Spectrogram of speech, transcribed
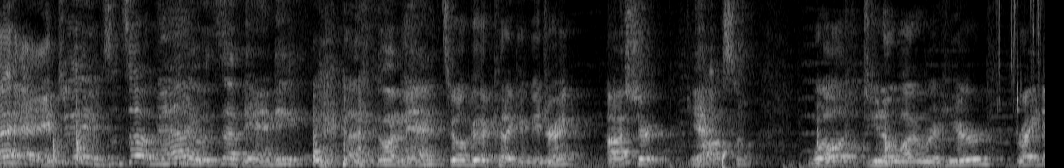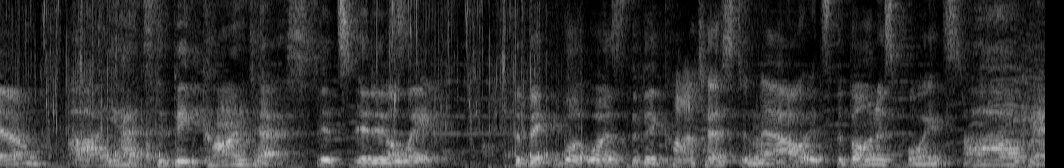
Hey, James, what's up, man? Hey, what's up, Andy? How's it going, man? It's going good. Can I give you a drink? Uh, sure. Yeah. Awesome. Well, do you know why we're here right now? Ah, yeah, it's the big contest. It's it is. Oh, wait. The big well, it was the big contest, and now it's the bonus points Oh, okay.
